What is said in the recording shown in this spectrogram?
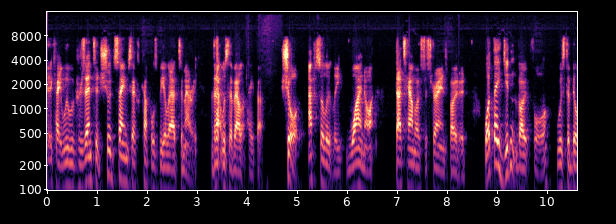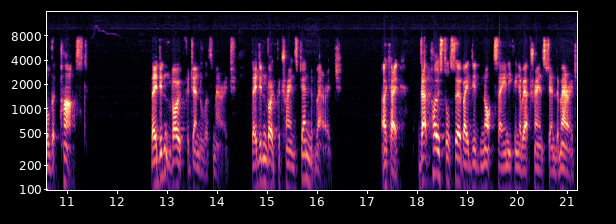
okay, we were presented should same sex couples be allowed to marry? That was the ballot paper. Sure, absolutely. Why not? That's how most Australians voted. What they didn't vote for was the bill that passed. They didn't vote for genderless marriage. They didn't vote for transgender marriage. Okay, that postal survey did not say anything about transgender marriage.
